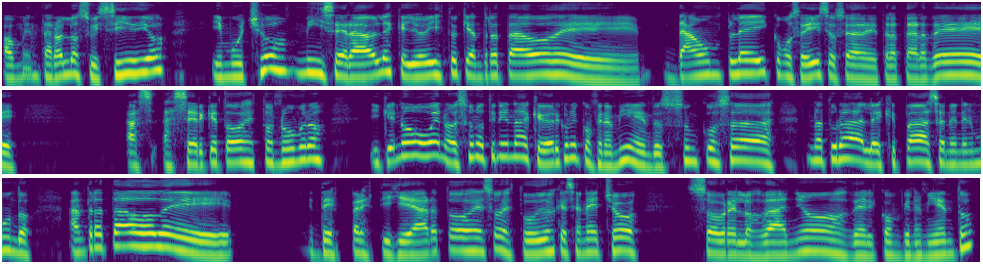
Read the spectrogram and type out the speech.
aumentaron los suicidios y muchos miserables que yo he visto que han tratado de downplay, como se dice, o sea, de tratar de hacer que todos estos números y que no, bueno, eso no tiene nada que ver con el confinamiento, eso son cosas naturales que pasan en el mundo. Han tratado de desprestigiar todos esos estudios que se han hecho sobre los daños del confinamiento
